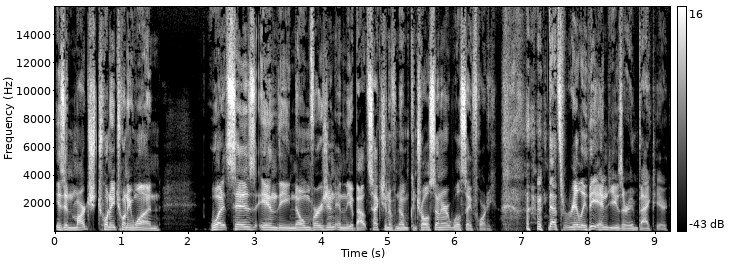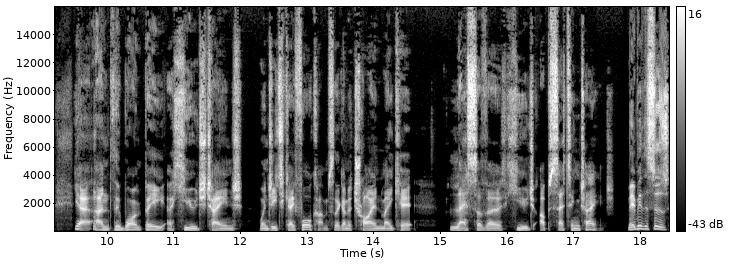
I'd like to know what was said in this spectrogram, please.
is in March 2021, what it says in the GNOME version in the About section of GNOME Control Center will say 40. That's really the end user impact here. Yeah, and there won't be a huge change when GTK4 comes. They're going to try and make it less of a huge upsetting change. Maybe this is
